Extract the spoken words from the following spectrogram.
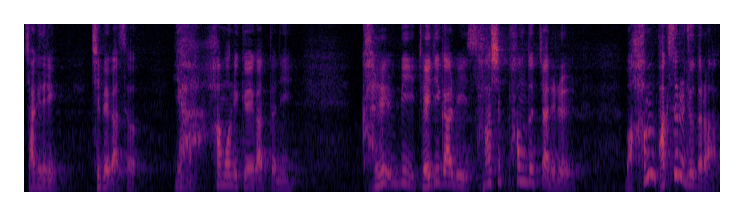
자기들이 집에 가서 야 하모니 교회 갔더니 갈비 돼지갈비 40파운드짜리를 뭐 한 박스를 주더라.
